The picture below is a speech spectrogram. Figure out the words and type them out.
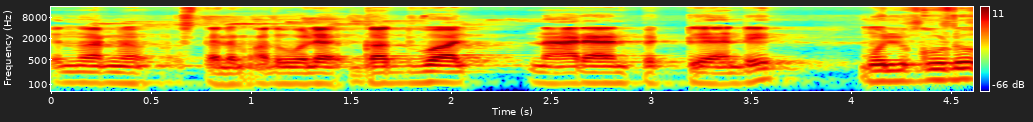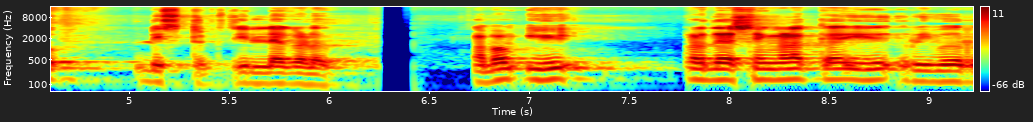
എന്ന് പറഞ്ഞ സ്ഥലം. അതുപോലെ ഗദ്വാൽ നാരായൺപെട്ട് ആൻഡ് മുൽഗുഡു ഡിസ്ട്രിക്ട് ജില്ലകൾ അപ്പം ഈ പ്രദേശങ്ങളൊക്കെ ഈ റിവർ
